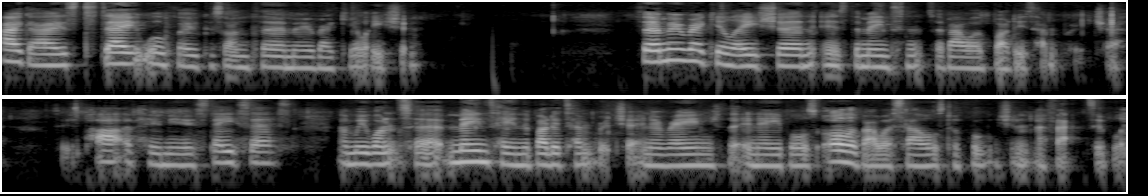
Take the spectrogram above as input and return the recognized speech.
Hi guys, today we'll focus on thermoregulation. Thermoregulation is the maintenance of our body temperature. So it's part of homeostasis and we want to maintain the body temperature in a range that enables all of our cells to function effectively.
